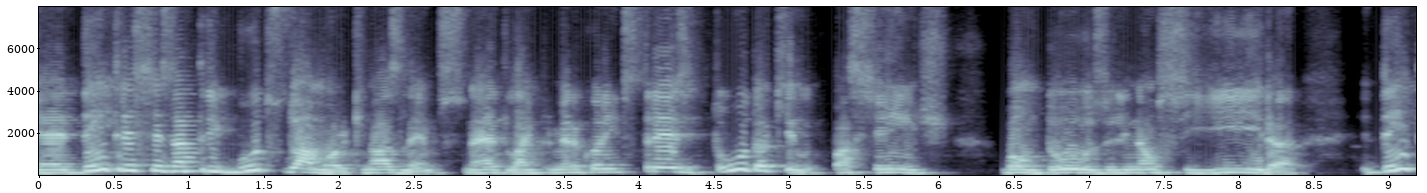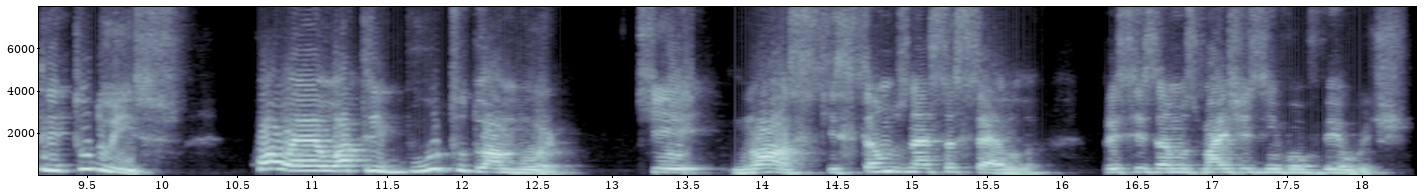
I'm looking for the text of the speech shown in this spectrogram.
é dentre esses atributos do amor que nós lemos, né, lá em 1 Coríntios 13, tudo aquilo, paciente, bondoso, ele não se ira, dentre tudo isso, qual é o atributo do amor que nós, que estamos nessa célula, precisamos mais desenvolver hoje?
